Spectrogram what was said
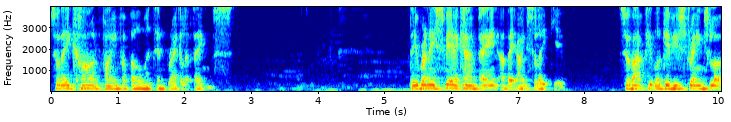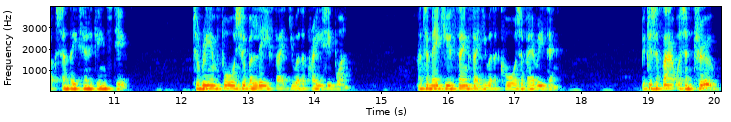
so they can't find fulfillment in regular things. They run a smear campaign and they isolate you, so that people give you strange looks and they turn against you, to reinforce your belief that you are the crazy one, and to make you think that you are the cause of everything. Because if that wasn't true,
